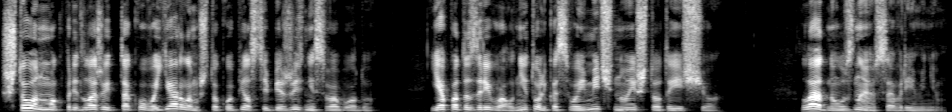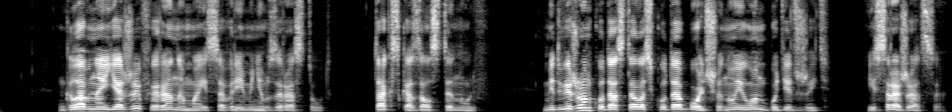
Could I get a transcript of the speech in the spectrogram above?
Что он мог предложить такого ярлам, что купил себе жизнь и свободу? Я подозревал не только свой меч, но и что-то еще. Ладно, узнаю со временем. Главное, я жив, и раны мои со временем зарастут. Так сказал Стенульф. Медвежонку досталось куда больше, но и он будет жить. И сражаться.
